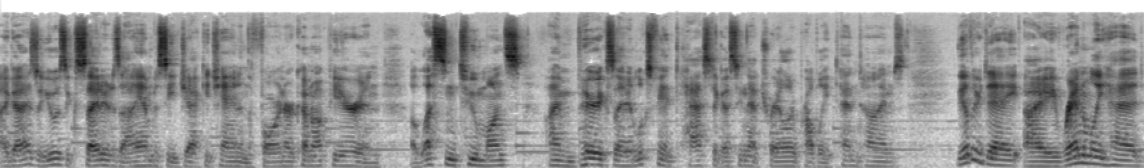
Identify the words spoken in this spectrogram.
Hi guys, are you as excited as I am to see Jackie Chan and The Foreigner come up here in a less than two months? I'm very excited. It looks fantastic. I've seen that trailer probably 10 times. The other day, I randomly had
